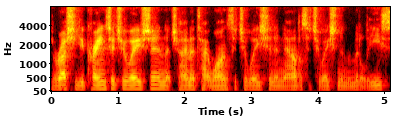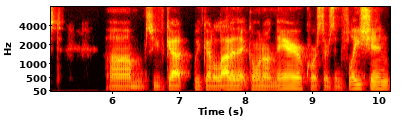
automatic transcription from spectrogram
the Russia-Ukraine situation, the China-Taiwan situation, and now the situation in the Middle East. Um, so you've got we've got a lot of that going on there. Of course, there's inflation.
